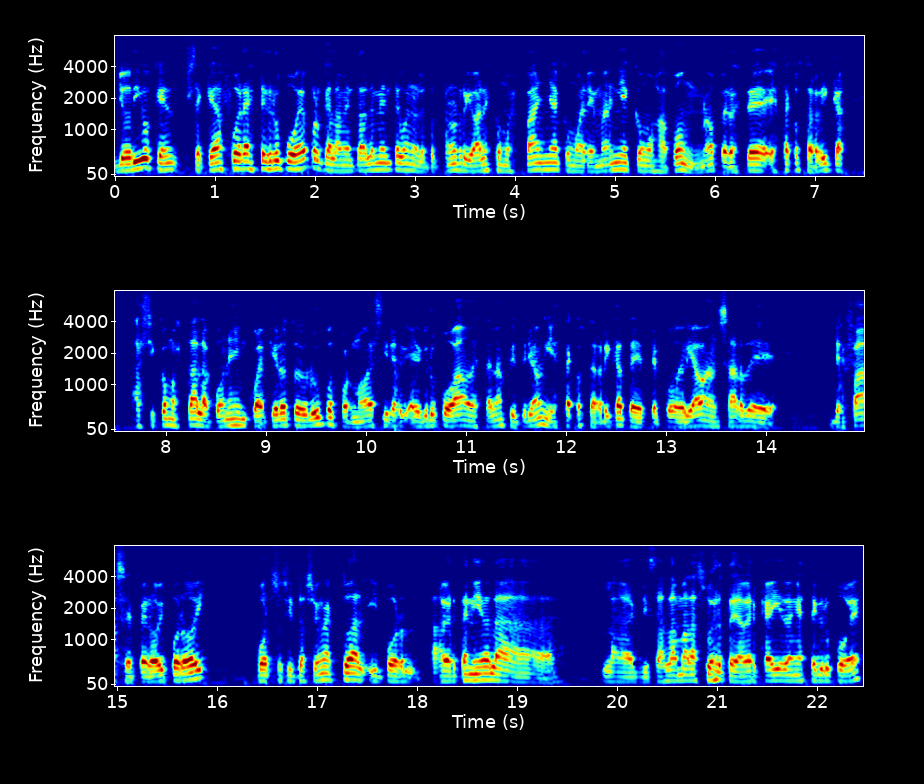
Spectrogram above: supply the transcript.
yo digo que se queda fuera de este grupo E porque lamentablemente, bueno, le tocaron rivales como España, como Alemania y como Japón, ¿no? Pero este, esta Costa Rica, así como está, la pones en cualquier otro grupo, por no decir el, grupo A donde está el anfitrión, y esta Costa Rica te, te podría avanzar de, de fase, pero hoy por hoy, por su situación actual y por haber tenido la, la, quizás la mala suerte de haber caído en este grupo E.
